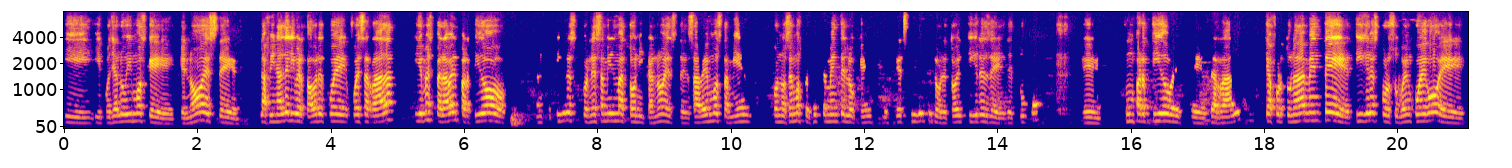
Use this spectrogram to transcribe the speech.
Y, y pues ya lo vimos que, que, no, este, la final de Libertadores fue, fue cerrada, y yo me esperaba el partido ante Tigres con esa misma tónica, ¿no? Este, sabemos también, conocemos perfectamente lo que es, Tigres y sobre todo el Tigres de, de Tuca. Eh, un partido este, cerrado, que afortunadamente Tigres por su buen juego, eh,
